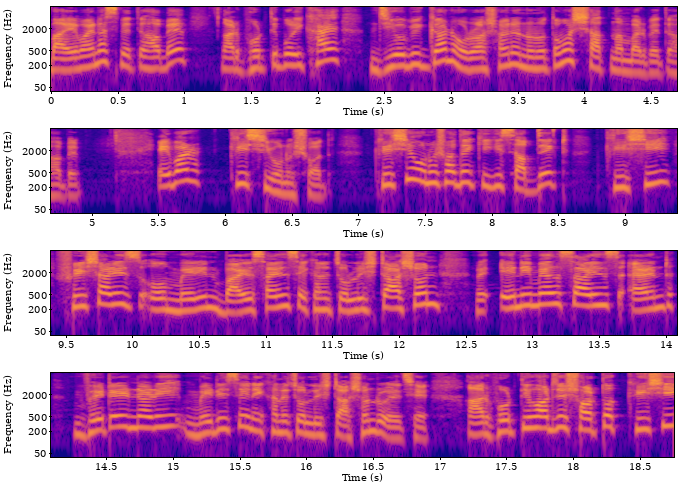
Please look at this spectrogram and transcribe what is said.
বা এ মাইনাস পেতে হবে। আর ভর্তি পরীক্ষায় জীববিজ্ঞান ও রসায়নে ন্যূনতম সাত নাম্বার পেতে হবে। এবার কৃষি অনুষদ। কৃষি অনুষদে কী কী সাবজেক্ট? কৃষি, ফিশারিজ ও মেরিন বায়োসায়েন্স এখানে চল্লিশটা আসন। Animal science and veterinary medicine এখানে চল্লিশটা আসন রয়েছে। আর ভর্তি হওয়ার যে শর্ত, কৃষি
